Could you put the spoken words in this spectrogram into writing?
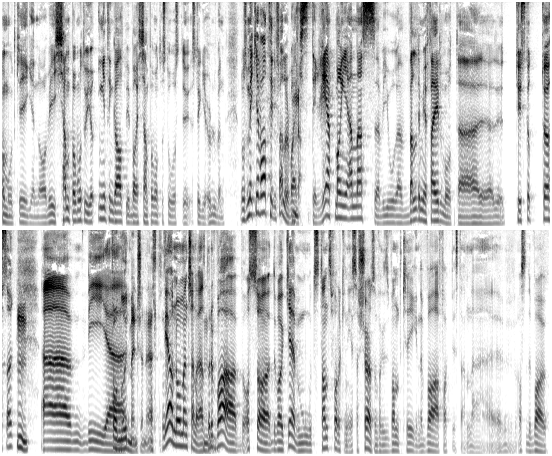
var mot krigen, og vi kjemper mot det. Vi gjør ingenting galt, vi bare kjemper mot den store, stygge ulven. Noe som ikke var tilfellet. Det var ekstremt mange i NS. Vi gjorde veldig mye feil mot uh, tyskertøser. Eh, vi eh, Og nordmenn generelt. ja, nordmenn generelt. Og det var også Det var jo ikke motstandsfolkene i seg sjøl som faktisk vant krigen. Det var faktisk den uh, Altså, det var jo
